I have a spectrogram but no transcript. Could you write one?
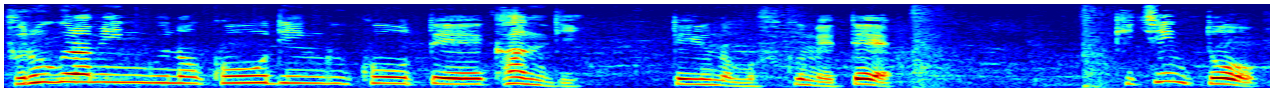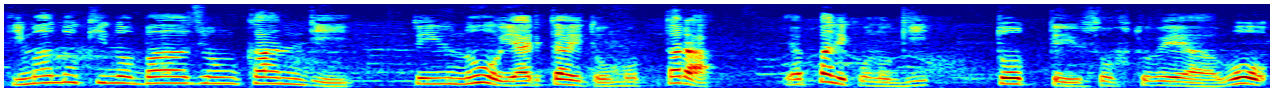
プログラミングのコーディング工程管理っていうのも含めて、きちんと今時のバージョン管理っていうのをやりたいと思ったら、やっぱりこの Git っていうソフトウェアを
